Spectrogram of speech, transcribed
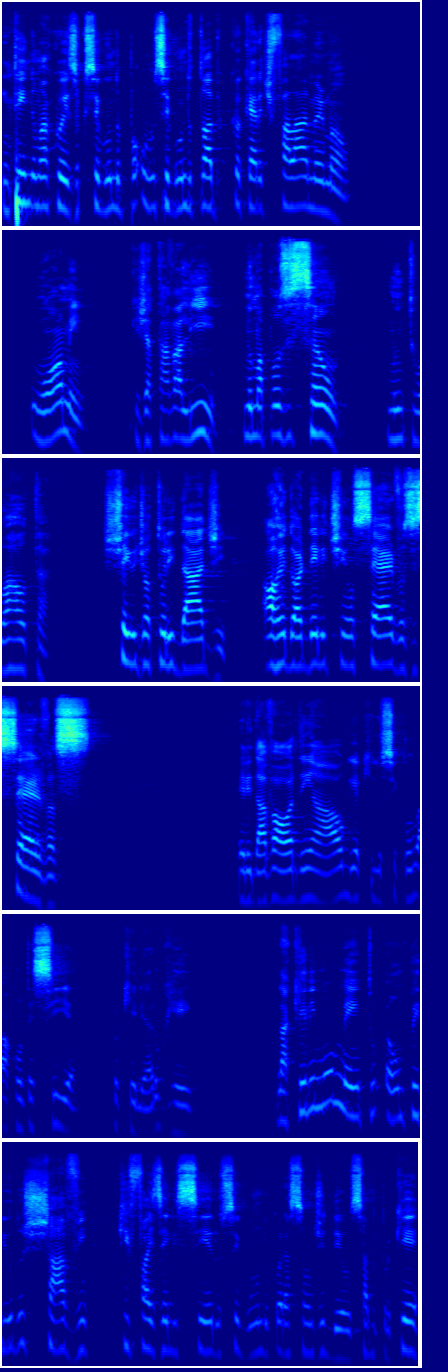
Entenda uma coisa, o segundo, o segundo tópico que eu quero te falar, meu irmão. Um homem que já estava ali, numa posição muito alta, cheio de autoridade, ao redor dele tinham servos e servas. Ele dava ordem a algo e aquilo se acontecia, porque ele era o rei. Naquele momento é um período chave que faz ele ser o segundo coração de Deus. Sabe por quê?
